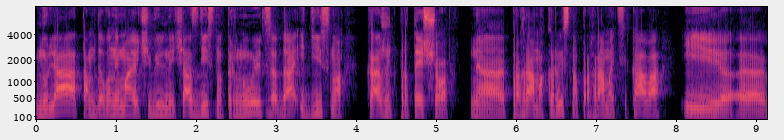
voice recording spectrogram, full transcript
нуля, там де вони маючи вільний час, дійсно тренуються, да, і дійсно кажуть про те, що е, програма корисна, програма цікава. І е,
